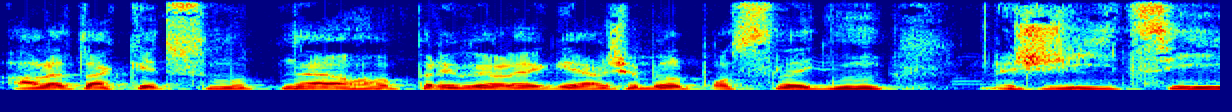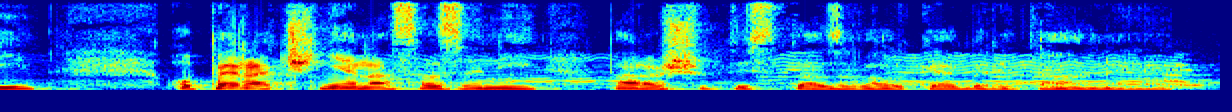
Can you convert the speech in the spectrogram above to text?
ale taky smutného privilegia, že byl poslední žijící operačně nasazený parašutista z Velké Británie.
